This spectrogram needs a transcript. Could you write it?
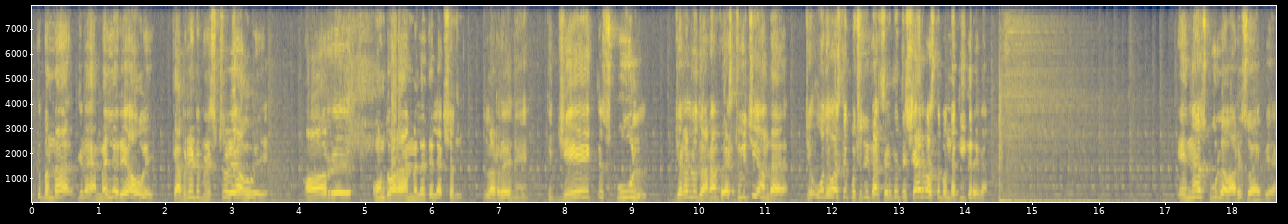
ਇੱਕ ਬੰਦਾ ਜਿਹੜਾ ਐਮਐਲਏ ਰਿਹਾ ਹੋਵੇ, ਕੈਬਨਿਟ ਮਿਨਿਸਟਰ ਰਿਹਾ ਹੋਵੇ ਔਰ ਹੁਣ ਦੁਆਰਾ ਐਮਐਲਏ ਦੇ ਇਲੈਕਸ਼ਨ ਲੜ ਰਹੇ ਨੇ ਕਿ ਜੇ ਇੱਕ ਸਕੂਲ ਜਿਹੜਾ ਲੁਧਿਆਣਾ ਵੈਸਟ ਵਿੱਚ ਹੀ ਆਂਦਾ ਹੈ, ਜੇ ਉਹਦੇ ਵਾਸਤੇ ਕੁਝ ਨਹੀਂ ਕਰ ਸਕਦੇ ਤੇ ਸ਼ਹਿਰ ਵਾਸਤੇ ਬੰਦਾ ਕੀ ਕਰੇਗਾ? ਇਹਨਾਂ ਸਕੂਲ ਆਵਾਰਿਸ ਹੋਇਆ ਪਿਆ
